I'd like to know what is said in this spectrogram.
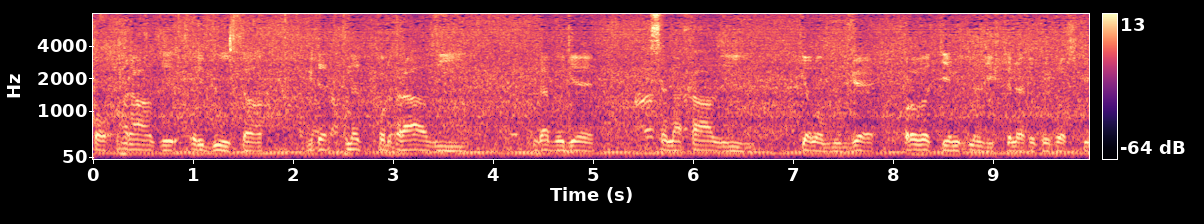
po hrázi rybníka, kde hned pod hrází ve vodě se nachází tělo muže, prozatím nezjištěné totožnosti.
